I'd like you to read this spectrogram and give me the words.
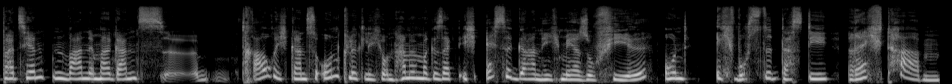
Patienten waren immer ganz äh, traurig, ganz unglücklich und haben immer gesagt, ich esse gar nicht mehr so viel. Und ich wusste, dass die Recht haben.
